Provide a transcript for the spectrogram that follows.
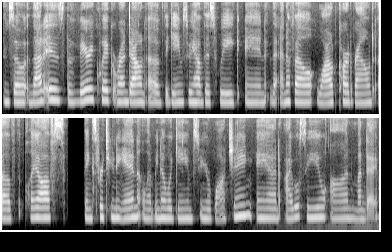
And so that is the very quick rundown of the games we have this week in the NFL wildcard round of the playoffs. Thanks for tuning in. Let me know what games you're watching, and I will see you on Monday.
